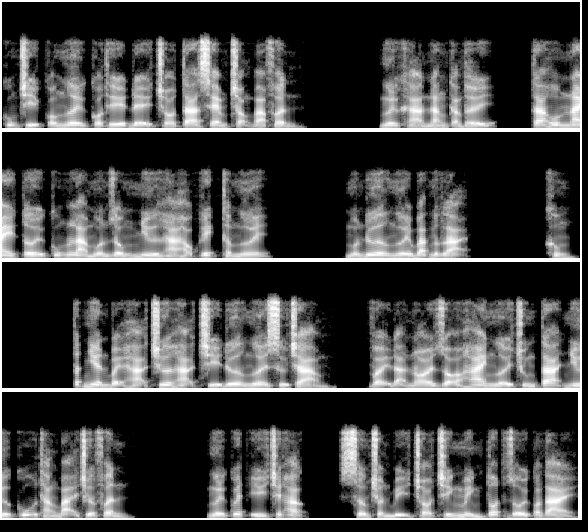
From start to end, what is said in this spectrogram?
cũng chỉ có ngươi có thế để cho ta xem trọng ba phần. Ngươi khả năng cảm thấy, ta hôm nay tới cũng là muốn giống như hà học đích thầm ngươi. Muốn đưa ngươi bắt ngược lại. Không. Tất nhiên bệ hạ chưa hạ chỉ đưa ngươi xử trảm, vậy đã nói rõ hai người chúng ta như cũ thắng bại chưa phân. Ngươi quyết ý chết hặc, sớm chuẩn bị cho chính mình tốt rồi quan tài,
